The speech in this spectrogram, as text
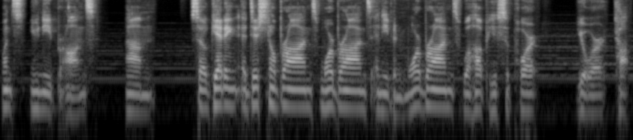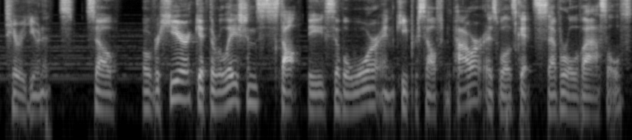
once you need bronze. Um, so getting additional bronze, more bronze, and even more bronze will help you support your top tier units. So over here, get the relations, stop the civil war, and keep yourself in power, as well as get several vassals.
